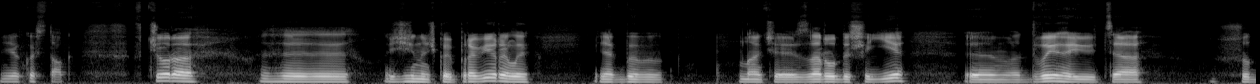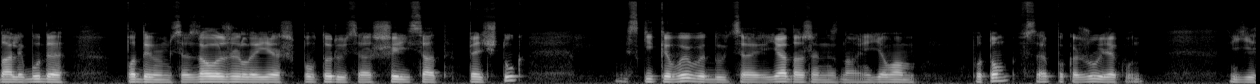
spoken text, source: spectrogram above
Якось так. Вчора е, жіночкою перевірили, якби наче зародиші є. Е, двигаються. Що далі буде, подивимося. Заложили, я ж повторюся, 65 штук. Скільки виведуться, я навіть не знаю. Я вам Потім все покажу, як він є.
